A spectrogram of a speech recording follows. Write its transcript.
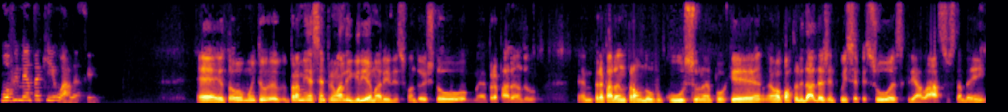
movimento aqui, Wallace. É, eu estou muito. Para mim é sempre uma alegria, Marilis, quando eu estou é, preparando, é, me preparando para um novo curso, né? Porque é uma oportunidade da gente conhecer pessoas, criar laços também,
